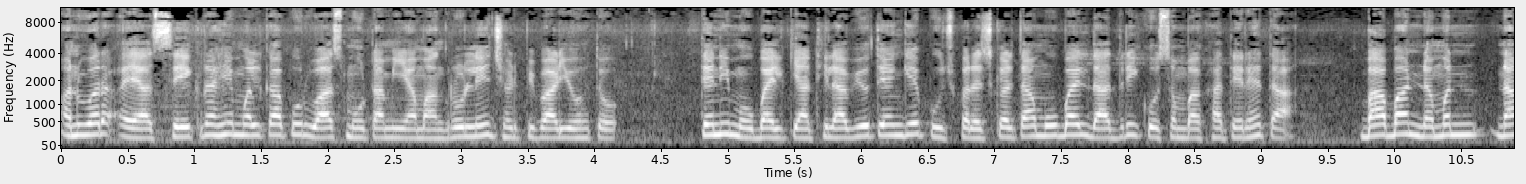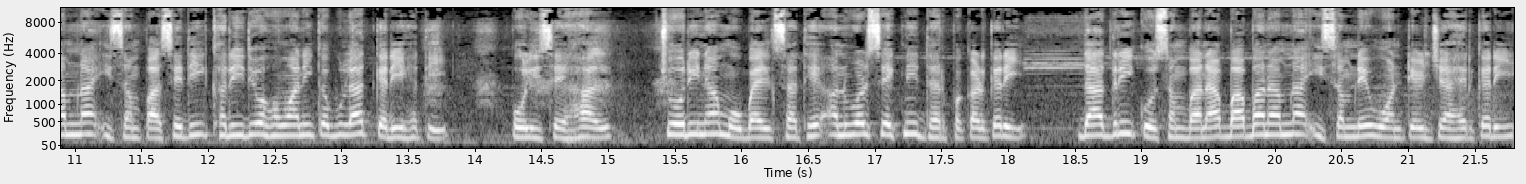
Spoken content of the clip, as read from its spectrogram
અનવર અયાઝ શેખ રહે મલકાપુર વાસ મોટામિયા માંગરોલને ઝડપી પાડ્યો હતો. તેની મોબાઈલ ક્યાંથી લાવ્યો તે અંગે પૂછપરછ કરતા મોબાઈલ દાદરી કોસંબા ખાતે રહેતા બાબા નમન નામના ઈસમ પાસેથી ખરીદ્યો હોવાની કબૂલાત કરી હતી. પોલીસે હાલ ચોરીના મોબાઈલ સાથે અનવર શેખની ધરપકડ કરી દાદરી કોસંબાના બાબા નામના ઈસમને વોન્ટેડ જાહેર કરી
